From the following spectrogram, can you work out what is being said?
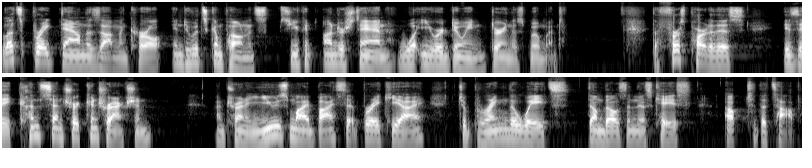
Let's break down the Zottman curl into its components so you can understand what you are doing during this movement. The first part of this is a concentric contraction. I'm trying to use my bicep brachii to bring the weights, dumbbells in this case, up to the top.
